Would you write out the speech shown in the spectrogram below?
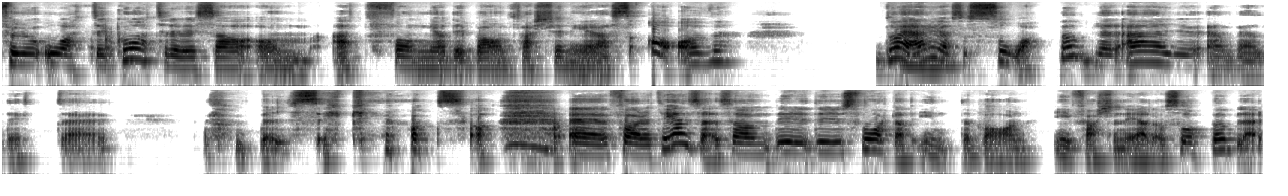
för att återgå till det vi sa om att fånga det barn fascineras av. Då är mm. ju alltså såpbubblor är ju en väldigt eh, basic också eh, företeelse. Så det, det, är ju svårt att inte barn är fascinerade av såpbubblor.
